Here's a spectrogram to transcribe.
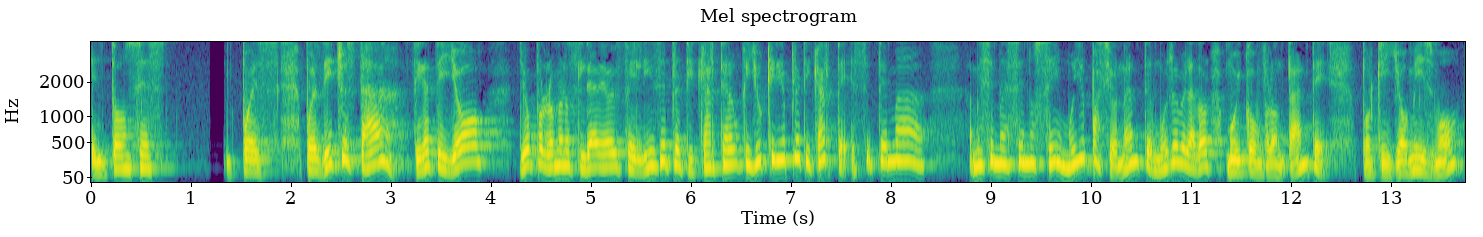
Entonces, pues, pues dicho está, fíjate, yo, yo por lo menos el día de hoy feliz de platicarte algo que yo quería platicarte, este tema a mí se me hace, no sé, muy apasionante, muy revelador, muy confrontante, porque yo mismo,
